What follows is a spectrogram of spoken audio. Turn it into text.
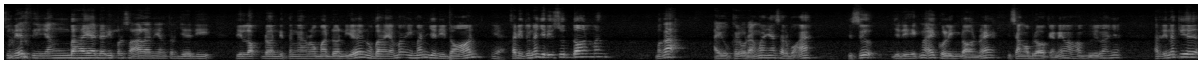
sugesti yang bahaya dari persoalan yang terjadi di lockdown di tengah Ramadan. Ya nu bahaya mah iman jadi down Iya. kadituna jadi shutdown mang maka ayo ke orang mah nya ah justru jadi hikmah eh cooling down we bisa ngobrol kene alhamdulillahnya artinya kieu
